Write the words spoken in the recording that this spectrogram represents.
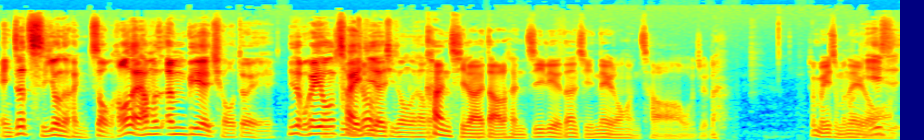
欸，你这词用的很重，好歹他们是 NBA 球队，你怎么可以用菜鸡来形容他们？看起来打的很激烈，但其实内容很差啊，我觉得就没什么内容、啊。你意思，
